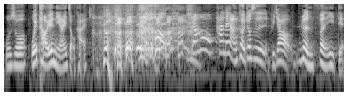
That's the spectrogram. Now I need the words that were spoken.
我说：‘我会讨厌你啊，你走开。’然后然后他那堂课就是比较认份一点，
